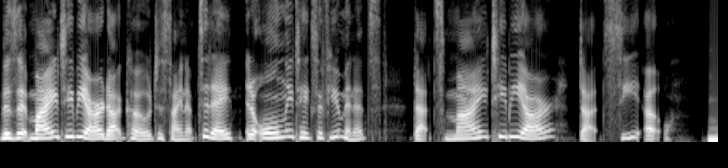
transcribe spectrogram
Visit mytbr.co to sign up today. It only takes a few minutes. That's mytbr.co. You're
